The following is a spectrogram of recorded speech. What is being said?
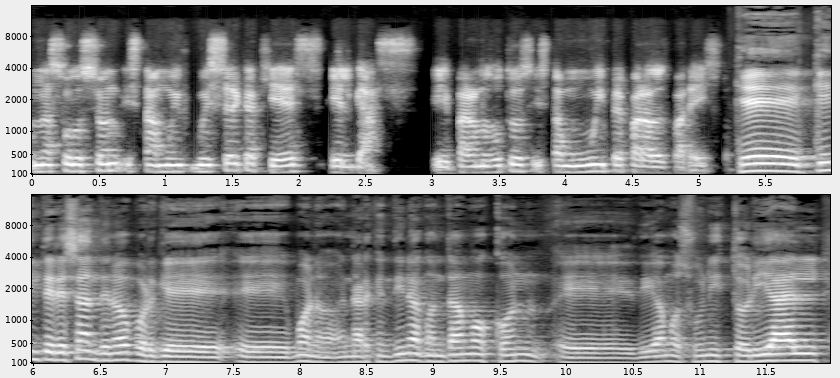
una solución está muy, muy cerca que es el gas. Y para nosotros estamos muy preparados para esto. Qué, qué interesante, ¿no? Porque, eh, bueno, en Argentina contamos con, eh, digamos, un historial,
